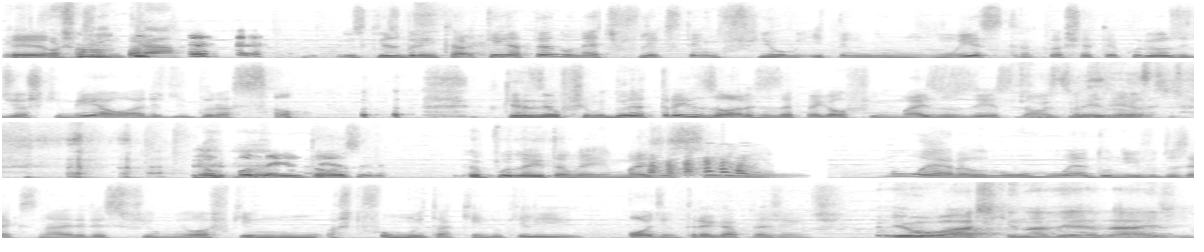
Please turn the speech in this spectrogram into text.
Ele é, quis brincar. Ele quis brincar. Tem até no Netflix, tem um filme e tem um, um extra, que eu achei até curioso, de acho que meia hora de duração. Quer dizer, o filme dura três horas, se você pegar o filme, mais os extras dá umas três horas. Eu pulei então, assim, eu pulei também, mas assim, não era, não, não, é do nível do Zack Snyder esse filme. Eu acho que acho que foi muito aquém do que ele pode entregar pra gente. Eu acho que na verdade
